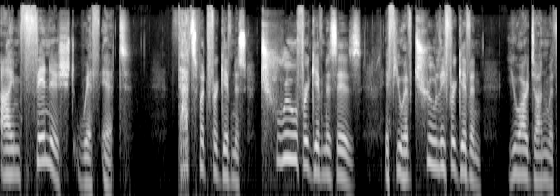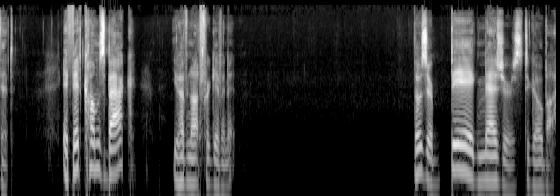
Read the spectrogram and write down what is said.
I'm finished with it. That's what forgiveness, true forgiveness is. If you have truly forgiven, you are done with it. If it comes back, you have not forgiven it. Those are big measures to go by.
